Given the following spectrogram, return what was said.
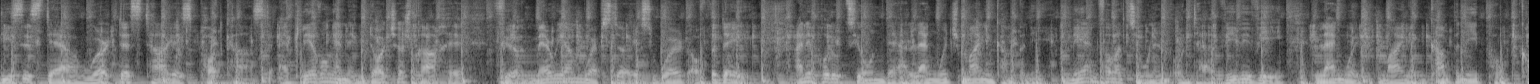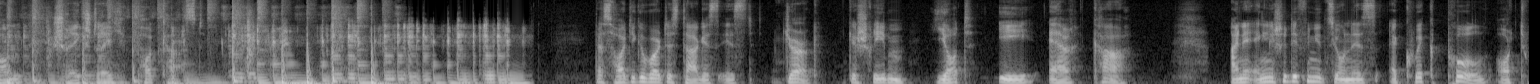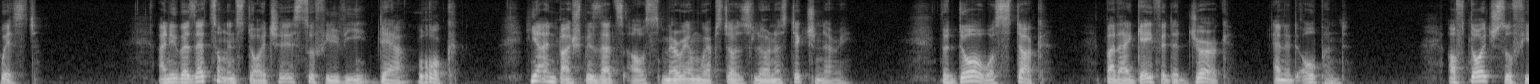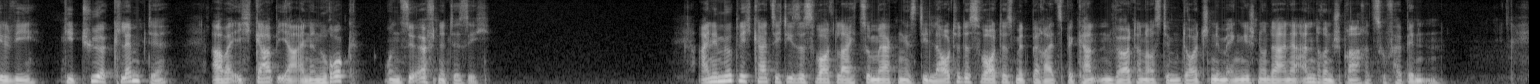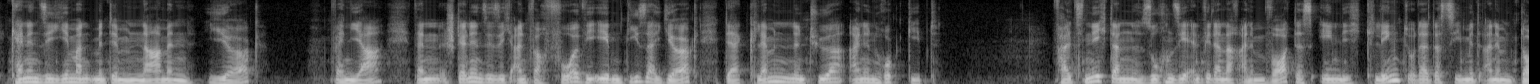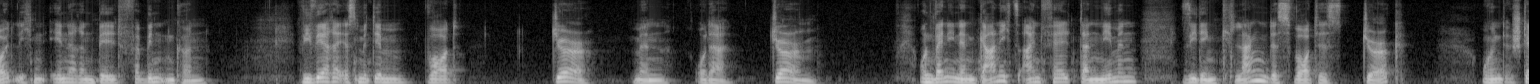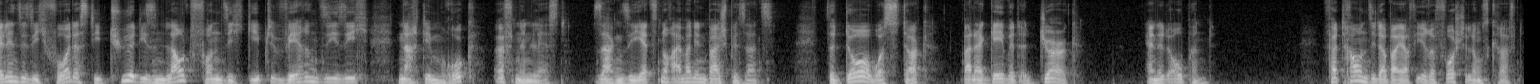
Dies ist der Word des Tages Podcast. Erklärungen in deutscher Sprache für Merriam-Webster's Word of the Day. Eine Produktion der Language Mining Company. Mehr Informationen unter www.languageminingcompany.com-podcast. Das heutige Wort des Tages ist Jerk, geschrieben J-E-R-K. Eine englische Definition ist a quick pull or twist. Eine Übersetzung ins Deutsche ist so viel wie der Ruck. Hier ein Beispielsatz aus Merriam-Webster's Learner's Dictionary. The door was stuck, but I gave it a jerk and it opened. Auf Deutsch so viel wie die Tür klemmte, aber ich gab ihr einen Ruck und sie öffnete sich. Eine Möglichkeit, sich dieses Wort leicht zu merken, ist die Laute des Wortes mit bereits bekannten Wörtern aus dem Deutschen, dem Englischen oder einer anderen Sprache zu verbinden. Kennen Sie jemand mit dem Namen Jörg? Wenn ja, dann stellen Sie sich einfach vor, wie eben dieser Jörg der klemmenden Tür einen Ruck gibt. Falls nicht, dann suchen Sie entweder nach einem Wort, das ähnlich klingt oder das Sie mit einem deutlichen inneren Bild verbinden können. Wie wäre es mit dem Wort Jör? German oder Germ. Und wenn Ihnen gar nichts einfällt, dann nehmen Sie den Klang des Wortes Jerk und stellen Sie sich vor, dass die Tür diesen Laut von sich gibt, während sie sich nach dem Ruck öffnen lässt. Sagen Sie jetzt noch einmal den Beispielsatz. The door was stuck, but I gave it a jerk and it opened. Vertrauen Sie dabei auf Ihre Vorstellungskraft.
